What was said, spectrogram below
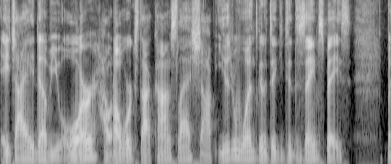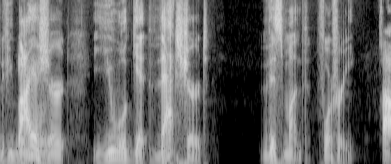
H-I-A-W or howitallworks.com slash shop, either one's going to take you to the same space. But if you buy a mm-hmm. shirt, you will get that shirt this month for free. Oh,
